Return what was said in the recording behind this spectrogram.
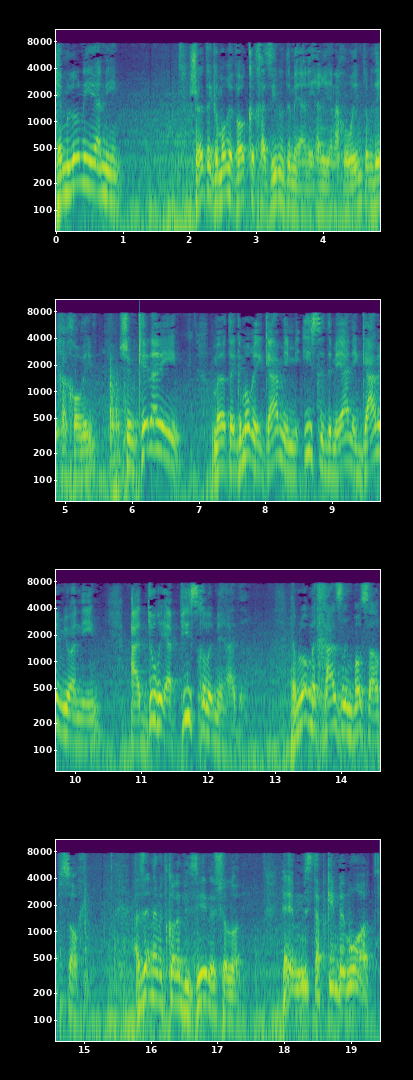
הם לא נהיה עניים. שואלת הגמור ואוקו חזינו דמי הרי אנחנו רואים תלמידי חכומים שהם כן עניים. אומרת הגמורי, גם אם איסא דמייני, גם אם יהיו עניים, הדורי הפיסחו למהדר. הם לא מחזרים בוסר פסוחים. אז אין להם את כל הביזיילה שלו. הם מסתפקים במועות.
